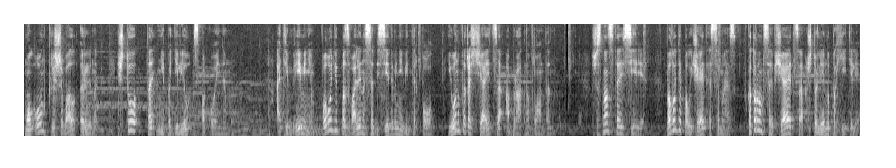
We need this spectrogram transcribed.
мол он крышевал рынок что-то не поделил спокойным. А тем временем Володю позвали на собеседование в Интерпол, и он возвращается обратно в Лондон. 16 серия. Володя получает СМС, в котором сообщается, что Лену похитили.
